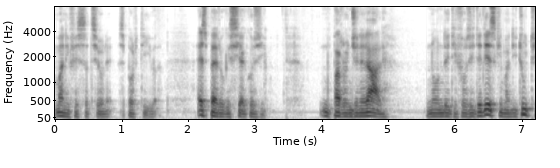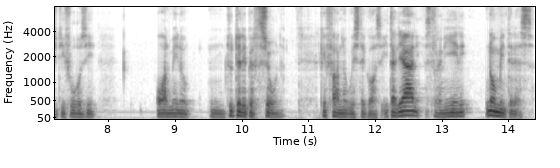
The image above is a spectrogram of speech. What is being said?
manifestazione sportiva. E spero che sia così. Parlo in generale, non dei tifosi tedeschi, ma di tutti i tifosi, o almeno mh, mm, tutte le persone che fanno queste cose, italiani, stranieri, non mi interessa.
